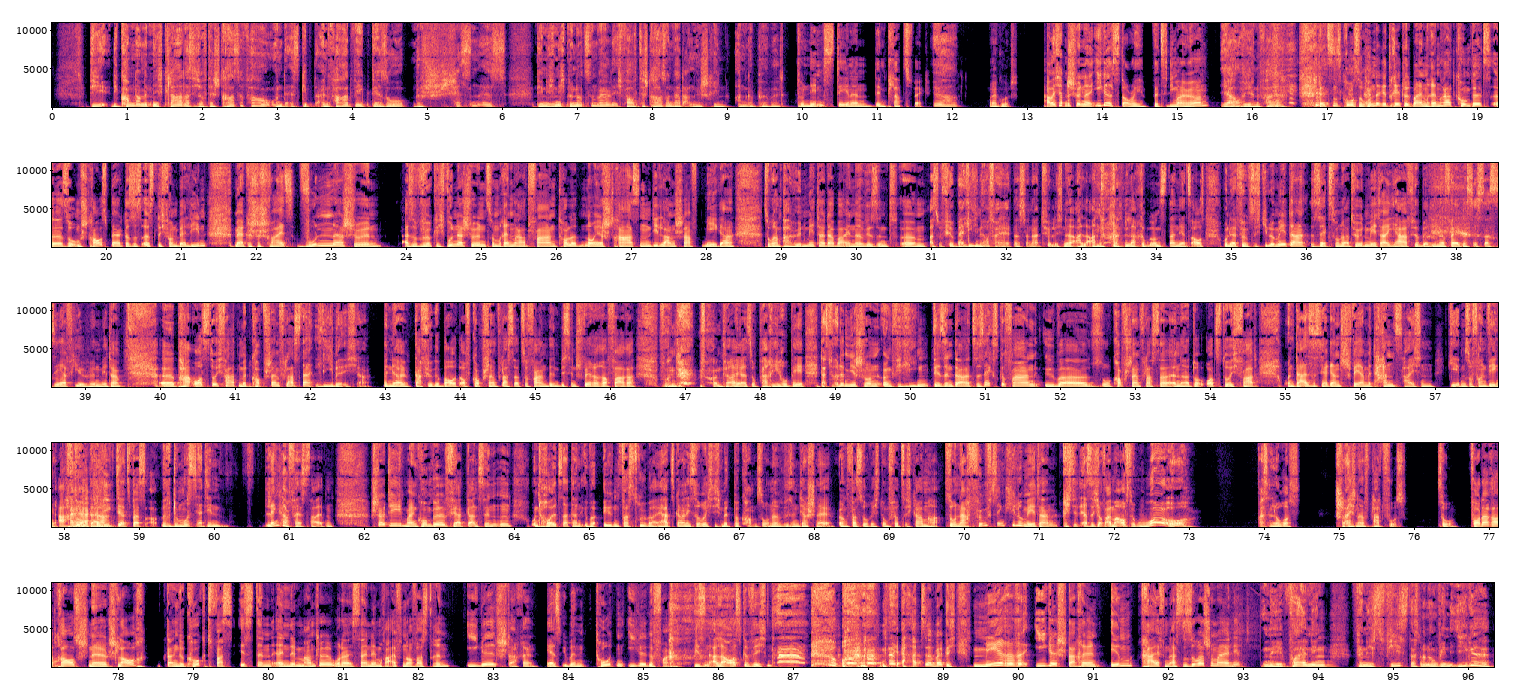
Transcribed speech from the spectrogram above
Die, die kommen damit nicht klar, dass ich auf der Straße fahre und es gibt einen Fahrradweg, der so beschissen ist, den ich nicht benutzen will. Ich fahre auf der Straße und werde angeschrien, angepöbelt. Du nimmst denen den Platz weg. Ja, Na gut. Aber ich habe eine schöne Eagle-Story. Willst du die mal hören? ja, auf jeden Fall. Letztens große Runde gedreht mit meinen Rennradkumpels, äh, so um Strausberg, das ist östlich von Berlin. Märkische Schweiz, wunderschön. Also wirklich wunderschön zum Rennradfahren, tolle neue Straßen, die Landschaft mega. Sogar ein paar Höhenmeter dabei. Ne? Wir sind, ähm, also für Berliner Verhältnisse natürlich, ne? alle anderen lachen uns dann jetzt aus. 150 Kilometer, 600 Höhenmeter. Ja, für Berliner Verhältnisse ist das sehr viel Höhenmeter. Äh, paar Ortsdurchfahrten mit Kopfsteinpflaster, liebe ich ja. Bin ja dafür gebaut, auf Kopfsteinpflaster zu fahren. Bin ein bisschen schwererer Fahrer. Von, von daher so Paris-Roubaix. Das würde mir schon irgendwie liegen. Wir sind da zu sechs gefahren über so Kopfsteinpflaster in einer Ortsdurchfahrt. Und da ist es ja ganz schwer mit Handzeichen geben. So von wegen, Achtung, Ja, da klar. liegt jetzt was. Du musst ja den Lenker festhalten. Schötti, mein Kumpel, fährt ganz hinten und holzert dann über irgendwas drüber. Er hat's gar nicht so richtig mitbekommen. So, ne? Wir sind ja schnell. Irgendwas so Richtung 40 km/h. So nach 15 Kilometern richtet er sich auf einmal auf. So, wow! Was ist denn los? Schleichen auf Plattfuß. So, Vorderrad raus, schnell Schlauch, dann geguckt, was ist denn in dem Mantel oder ist da in dem Reifen noch was drin? Igelstacheln. Er ist über einen toten Igel gefahren. Wir sind alle ausgewichen. Und er hatte wirklich mehrere Igelstacheln im Reifen. Hast du sowas schon mal erlebt? Nee, vor allen Dingen finde ich es fies, dass man irgendwie einen Igel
